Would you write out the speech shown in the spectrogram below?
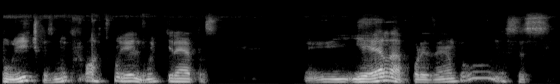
políticas muito fortes com ele, muito diretas. E, e ela, por exemplo, nesses,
